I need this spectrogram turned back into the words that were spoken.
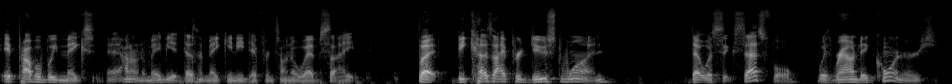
it probably makes I don't know, maybe it doesn't make any difference on a website, but because I produced one that was successful with rounded corners,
